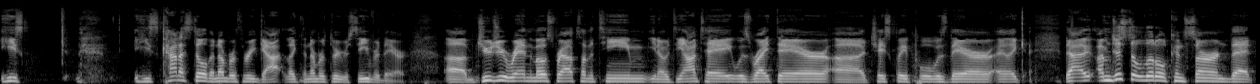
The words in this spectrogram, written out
he's he's kind of still the number three guy, like the number three receiver there. Um, Juju ran the most routes on the team. You know, Diontae was right there. Uh, Chase Claypool was there. I, Like that, I'm just a little concerned that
